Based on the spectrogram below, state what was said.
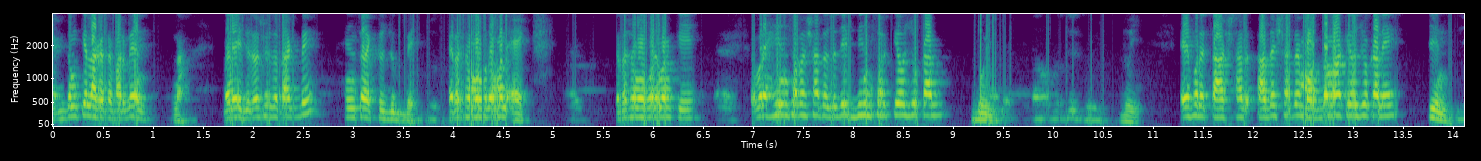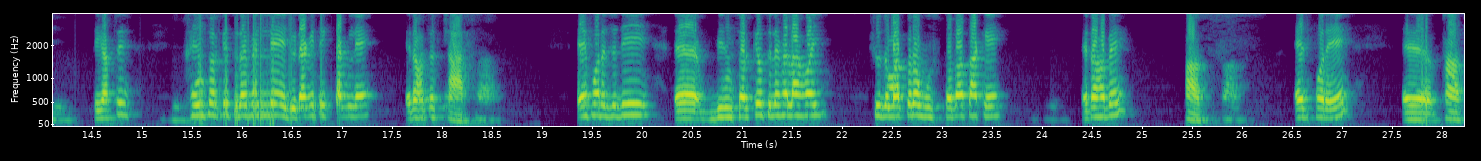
একদম কি লাগাতে পারবেন? না। মানে এই দুটো সোজা থাকবে হিংসর একটু ঝুঁকবে। এটা সমপরিমাণ এক। এটা সমপরিমাণ কি? এবারে হিংসরের সাথে যদি বিনসরকেও ঝুঁকান, দুই। দুই। এরপরে তার সাথে, তাদের সাথে মধ্যমাকেও ঝুঁকালে তিন। ঠিক আছে? হিংসরকে তুলে ফেললে, এই দুটাকে ঠিক থাকলে, এটা হচ্ছে চার। এরপরে যদি বিনসরকেও তুলে ফেলা হয়, শুধুমাত্র বুস্তটা থাকে এটা হবে পাঁচ। এরপরে পাঁচ।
